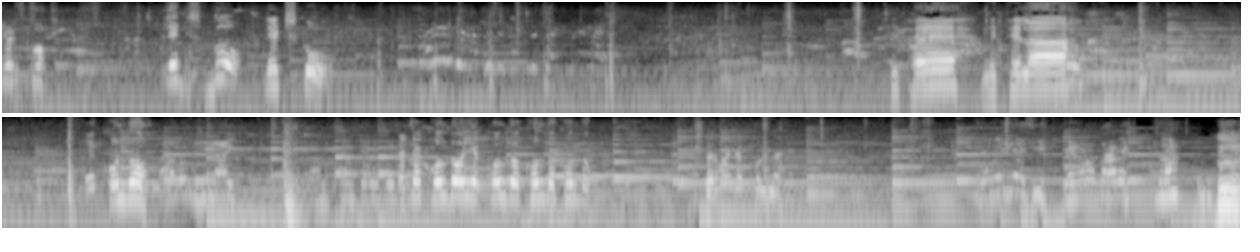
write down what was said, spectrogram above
let's go let's go let's go ठीक है मिथिला। एक खोल दो। चाचा खोल दो ये खोल दो खोल दो खोल दो। दरवाज़ा खोलना है। हम्म।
